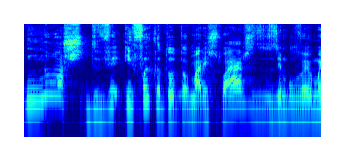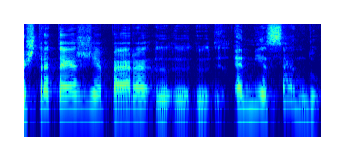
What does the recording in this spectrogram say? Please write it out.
nós deve... e foi que o Dr. Mário Soares desenvolveu uma estratégia para, eh, ameaçando,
